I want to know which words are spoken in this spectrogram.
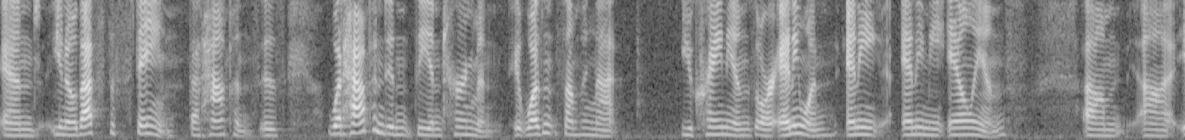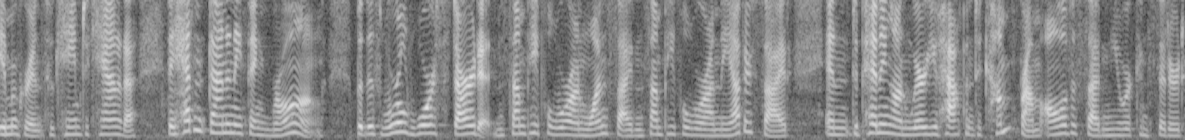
And, you know, that's the stain that happens is what happened in the internment, it wasn't something that Ukrainians or anyone, any enemy aliens, um, uh, immigrants who came to Canada, they hadn't done anything wrong. But this world war started, and some people were on one side and some people were on the other side. And depending on where you happened to come from, all of a sudden you were considered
